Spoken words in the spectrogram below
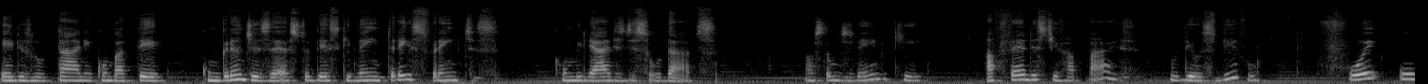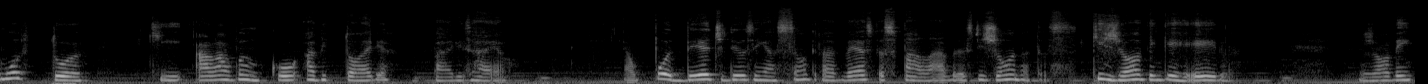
eles lutarem e combater com um grande exército desse que vem em três frentes, com milhares de soldados? Nós estamos vendo que a fé deste rapaz, o Deus vivo, foi o motor que alavancou a vitória para Israel. É o poder de Deus em ação através das palavras de Jonatas. Que jovem guerreiro, jovem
